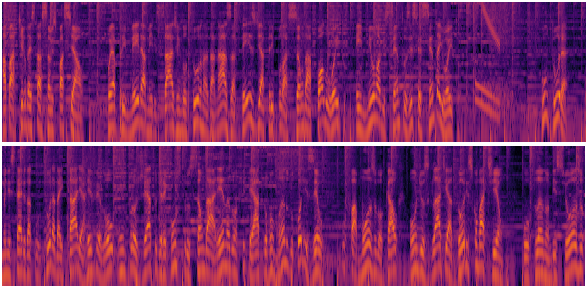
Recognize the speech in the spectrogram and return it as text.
a partir da estação espacial. Foi a primeira ameriçagem noturna da NASA desde a tripulação da Apollo 8 em 1968. Cultura. O Ministério da Cultura da Itália revelou um projeto de reconstrução da arena do anfiteatro romano do Coliseu, o famoso local onde os gladiadores combatiam. O plano ambicioso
